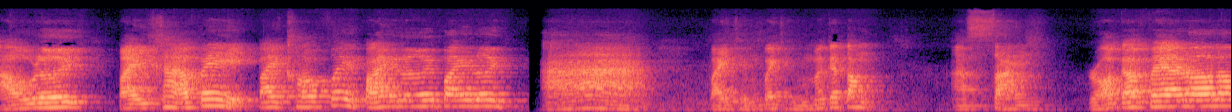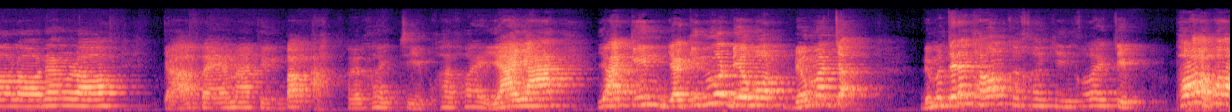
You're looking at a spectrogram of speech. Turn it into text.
เอาเลย ไปคาเฟ่ไปคาเฟ่ไปเลยไปเลยอ่าไปถึงไปถึงมันก็ต้องอสั่งรอกาแฟรอรอรอนั่งรอ กาแฟมาถึงปั๊บอะค่อยๆจีบค่อยๆอย่าอย่าอย่ากิน อย่ากินรวดเดียวหมดเดี๋ยวมันจะ เดี๋ยวมันจะได้ท้องค่อยๆกินค่อยๆจีบพ่อพ่อ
